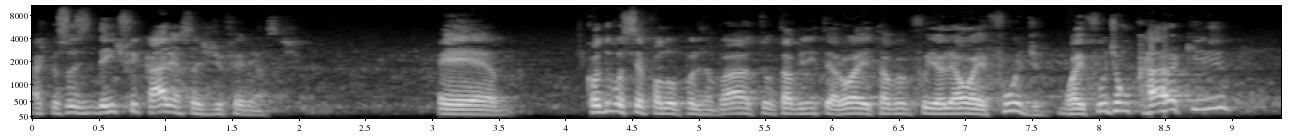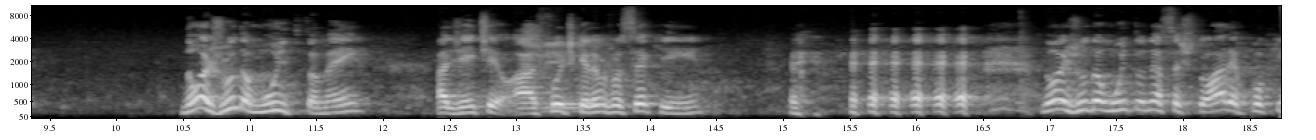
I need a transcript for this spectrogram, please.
as pessoas identificarem essas diferenças. É, quando você falou, por exemplo, ah, eu estava em Niterói, tava, fui olhar o iFood, o iFood é um cara que não ajuda muito também. A gente, a iFood, queremos você aqui, hein? não ajuda muito nessa história porque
